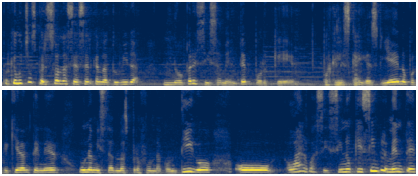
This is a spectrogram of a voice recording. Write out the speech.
porque muchas personas se acercan a tu vida no precisamente porque porque les caigas bien o porque quieran tener una amistad más profunda contigo o, algo así, sino que simplemente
